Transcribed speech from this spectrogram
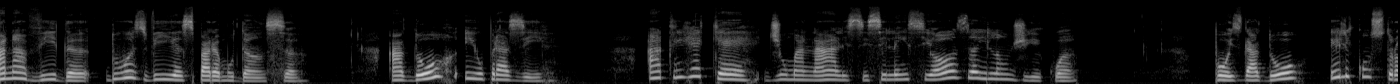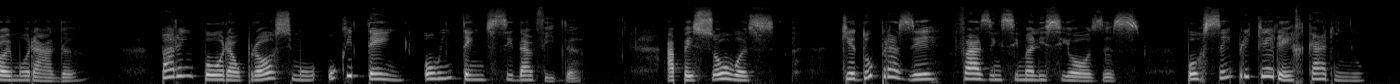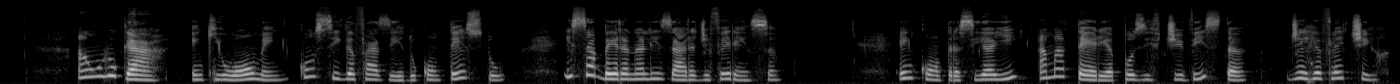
Há na vida duas vias para a mudança: a dor e o prazer. Há quem requer de uma análise silenciosa e longínqua, pois da dor ele constrói morada, para impor ao próximo o que tem ou entende-se da vida. Há pessoas que do prazer fazem-se maliciosas, por sempre querer carinho. Há um lugar em que o homem consiga fazer do contexto e saber analisar a diferença. Encontra-se aí a matéria positivista de refletir.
